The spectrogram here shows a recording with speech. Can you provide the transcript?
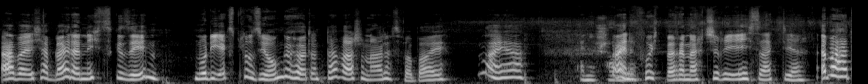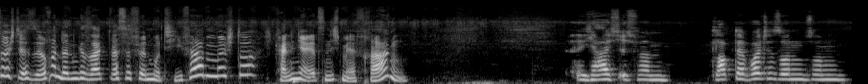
Aber ich habe leider nichts gesehen. Nur die Explosion gehört und da war schon alles vorbei. Naja, Eine Schande. eine furchtbare Nacht, Cherie, ich sag dir. Aber hat euch der Sören denn gesagt, was er für ein Motiv haben möchte? Ich kann ihn ja jetzt nicht mehr fragen. Ja, ich, ich ähm, glaube, der wollte so einen so einen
